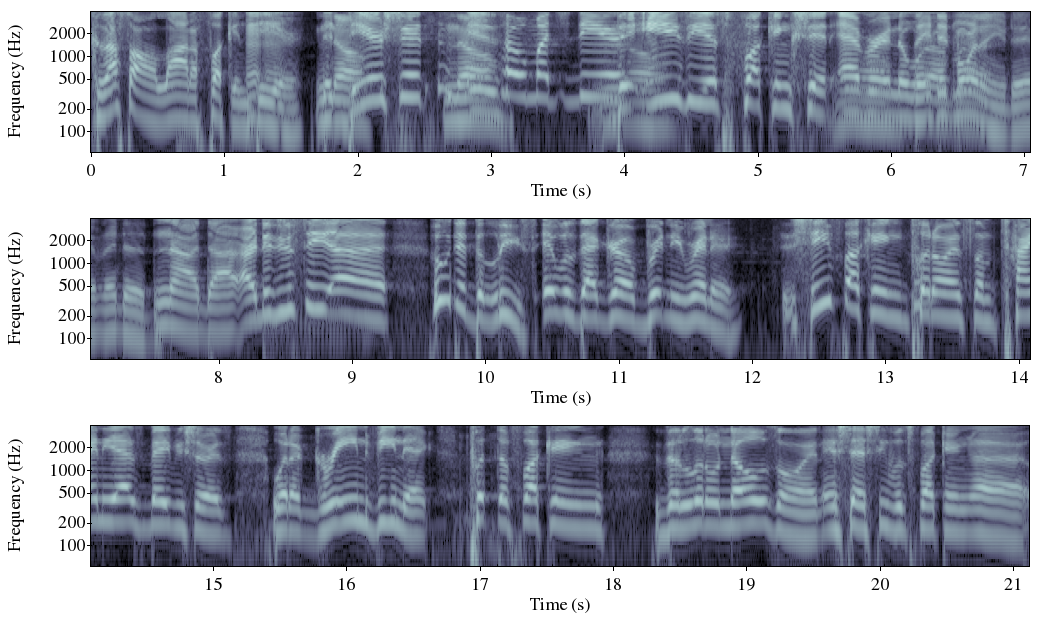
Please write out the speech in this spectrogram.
Cause I saw a lot of fucking deer. The No. deer shit No. is so much deer. the easiest fucking shit ever in the world. they did more bro. than you, Dave. They did. Nah, dog. Or did you see uh who did the least? It was that girl, Brittany Renner. She fucking put on some tiny ass baby shorts with a green V neck, put the fucking the little nose on, and said she was fucking uh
